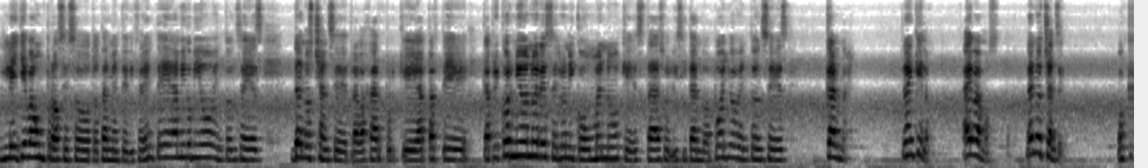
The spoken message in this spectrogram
le lleva un proceso totalmente diferente, amigo mío, entonces danos chance de trabajar porque aparte Capricornio no eres el único humano que está solicitando apoyo, entonces calma, tranquilo, ahí vamos, danos chance, ¿ok?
